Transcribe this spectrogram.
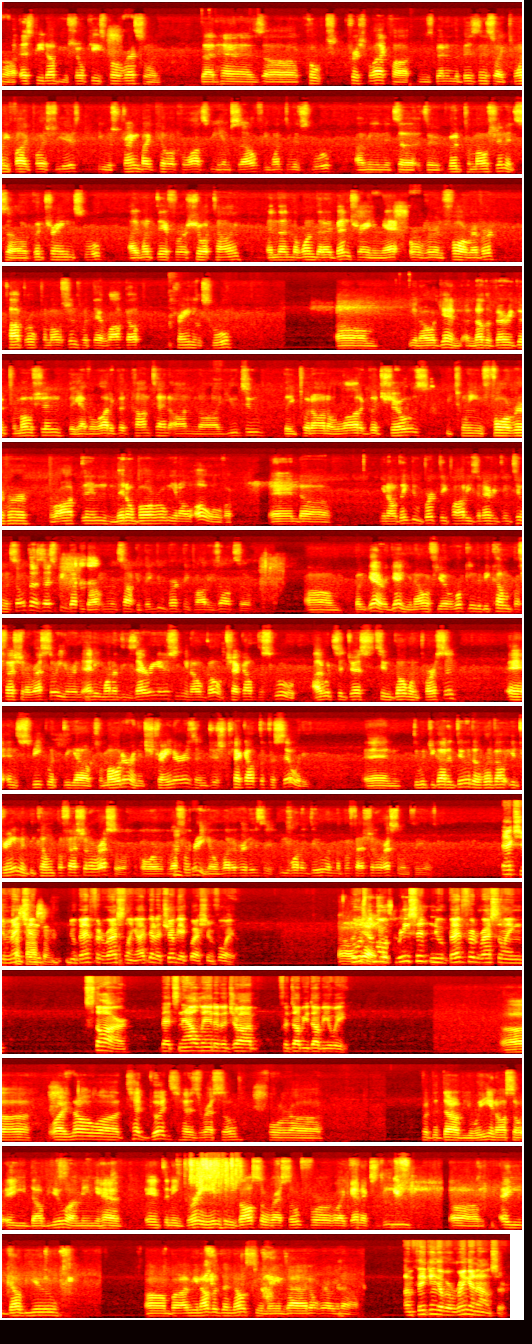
uh, SPW Showcase Pro Wrestling that has uh, Coach Chris Blackheart, who's been in the business like 25 plus years. He was trained by Killer Kowalski himself. He went to his school. I mean, it's a it's a good promotion. It's a good training school. I went there for a short time, and then the one that I've been training at over in Fall River, Top Rope Promotions with their lockup training school. Um, you know, again, another very good promotion. They have a lot of good content on uh, YouTube. They put on a lot of good shows between Fall River, Brockton, Middleborough, you know, all over. And, uh, you know, they do birthday parties and everything too. And so does SPW out in Woonsocket. They do birthday parties also. Um, but yeah, again, you know, if you're looking to become a professional wrestler, you're in any one of these areas, you know, go check out the school. I would suggest to go in person and, and speak with the uh, promoter and its trainers and just check out the facility and do what you got to do to live out your dream and become a professional wrestler or mm-hmm. referee or whatever it is that you want to do in the professional wrestling field. X, you mentioned awesome. New Bedford Wrestling. I've got a trivia question for you. Uh, Who's yeah. the most recent New Bedford Wrestling star that's now landed a job for WWE? Uh, well, I know uh, Ted Goods has wrestled for uh, for the WWE and also AEW. I mean, you have Anthony Green, who's also wrestled for like NXT, um, AEW. Um, but I mean, other than those two names, I don't really know. I'm thinking of a ring announcer.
